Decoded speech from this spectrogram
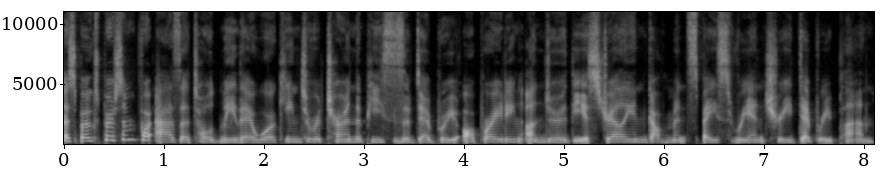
a spokesperson for ASA told me they're working to return the pieces of debris operating under the Australian Government Space Reentry Debris Plan.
